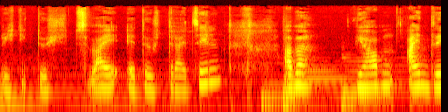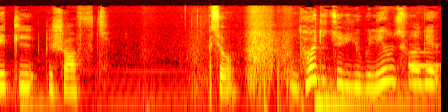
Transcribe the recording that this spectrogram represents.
richtig durch zwei, äh, durch drei zählen. Aber wir haben ein Drittel geschafft. So, und heute zu der Jubiläumsfolge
